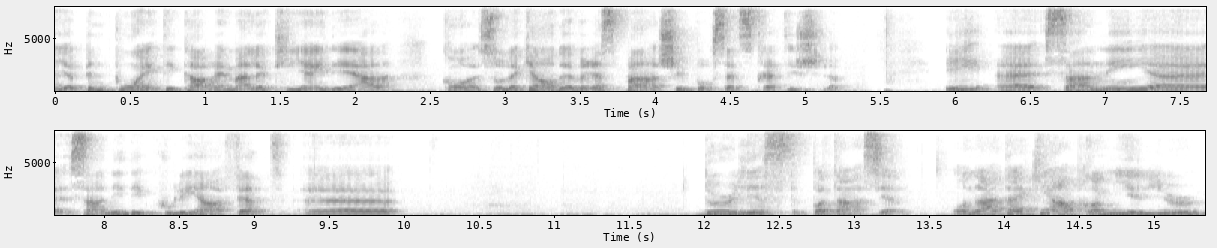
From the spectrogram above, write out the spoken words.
il a pinpointé carrément le client idéal sur lequel on devrait se pencher pour cette stratégie-là. Et ça, en est, ça en est découlé, en fait, deux listes potentielles. On a attaqué en premier lieu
